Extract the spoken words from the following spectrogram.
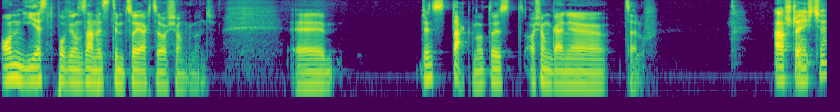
on jest powiązany z tym, co ja chcę osiągnąć. E, więc tak, no to jest osiąganie celów. A szczęście?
